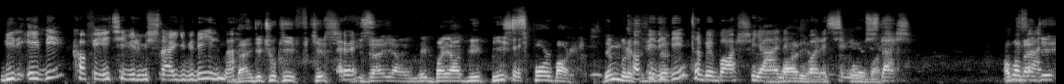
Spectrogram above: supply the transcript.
Bir evi kafeye çevirmişler gibi değil mi? Bence çok iyi fikir. Evet. Güzel yani. Bayağı büyük bir Şey. spor bar. Değil mi burası? Kafe Burada- dediğim tabii bar yani. Bar yani, Bara spor çevirmişler. Ama güzel. bence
